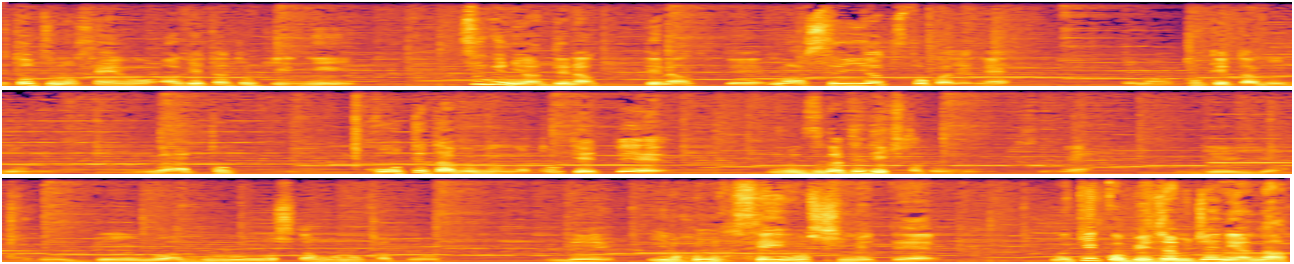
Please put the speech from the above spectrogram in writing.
一つの線を上げた時に、すぐには出な出なくて、まあ、水圧とかでね、その溶けた部分がと、凍ってた部分が溶けて、水が出てきたと思うんですよね。で、いや、これはどうしたものかと。で、いろんな線を締めて、まあ、結構べちゃべちゃにはなっ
